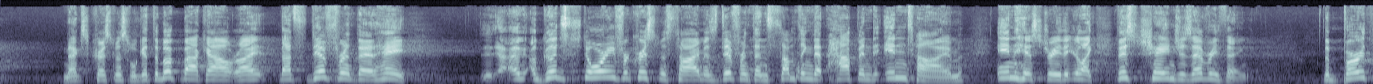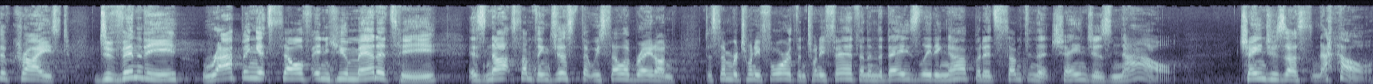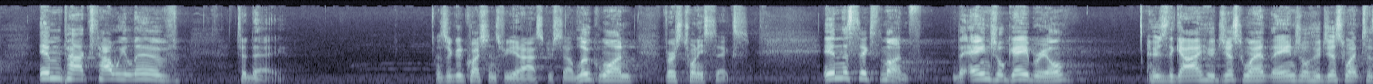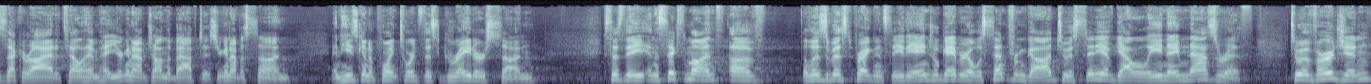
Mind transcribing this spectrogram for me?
next Christmas we'll get the book back out, right? That's different than, hey, a, a good story for Christmas time is different than something that happened in time, in history, that you're like, this changes everything. The birth of Christ, divinity wrapping itself in humanity is not something just that we celebrate on December 24th and 25th and in the days leading up, but it's something that changes now, changes us now, impacts how we live today. Those are good questions for you to ask yourself. Luke 1, verse 26. In the sixth month, the angel Gabriel, who's the guy who just went, the angel who just went to Zechariah to tell him, hey, you're going to have John the Baptist, you're going to have a son, and he's going to point towards this greater son says, the, In the sixth month of Elizabeth's pregnancy, the angel Gabriel was sent from God to a city of Galilee named Nazareth, to a virgin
